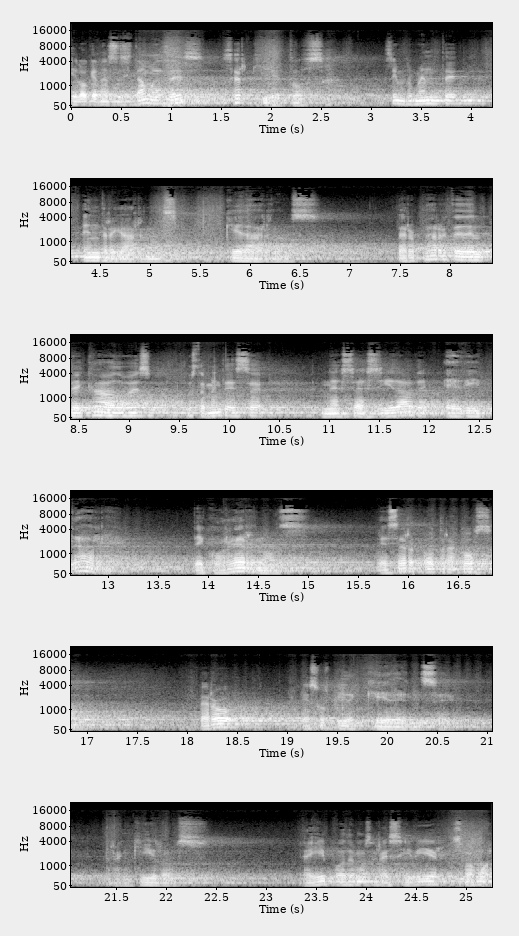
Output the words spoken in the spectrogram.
y lo que necesitamos es ser quietos, simplemente entregarnos, quedarnos. Pero parte del pecado es justamente esa necesidad de evitar, de corrernos, de ser otra cosa. Pero Jesús pide quédense, tranquilos. Y ahí podemos recibir su amor.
